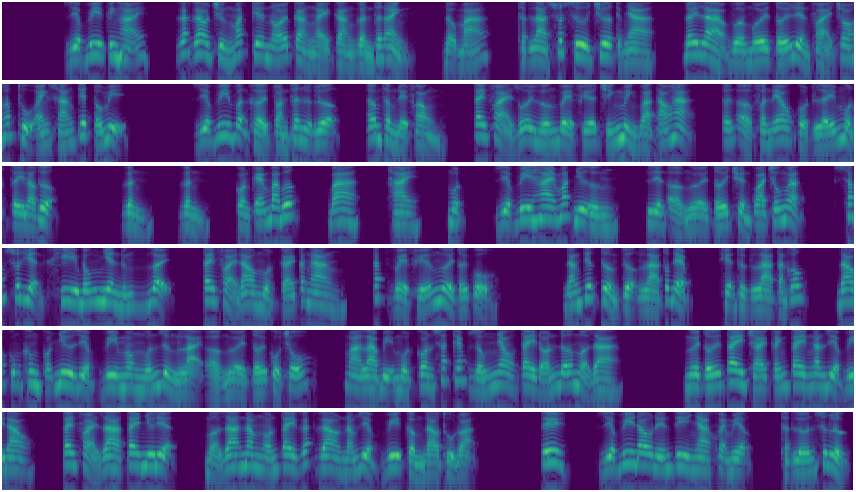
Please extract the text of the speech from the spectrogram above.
Diệp Vi kinh hãi, gắt gao chừng mắt kia nói càng ngày càng gần thân ảnh, đậu má, thật là xuất sư chưa tiệp nha, đây là vừa mới tới liền phải cho hấp thụ ánh sáng tiết tấu mị. Diệp Vi vận khởi toàn thân lực lượng, âm thầm đề phòng, tay phải duỗi hướng về phía chính mình và táo hạ, ấn ở phần eo cột lấy một cây đao thượng. Gần, gần, còn kém ba bước, ba, hai, một, Diệp Vi hai mắt như ứng, liền ở người tới chuyển qua chỗ ngoặt, sắp xuất hiện khi bỗng nhiên đứng dậy, tay phải đao một cái cắt ngang, cắt về phía người tới cổ. Đáng tiếc tưởng tượng là tốt đẹp, hiện thực là tàn khốc, đao cũng không có như Diệp Vi mong muốn dừng lại ở người tới cổ chỗ, mà là bị một con sắt thép giống nhau tay đón đỡ mở ra. Người tới tay trái cánh tay ngăn Diệp Vi đao, tay phải ra tay như điện, mở ra năm ngón tay gắt gao nắm Diệp Vi cầm đao thủ đoạn. T. Diệp Vi đau đến ti nha khỏe miệng, thật lớn sức lực.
